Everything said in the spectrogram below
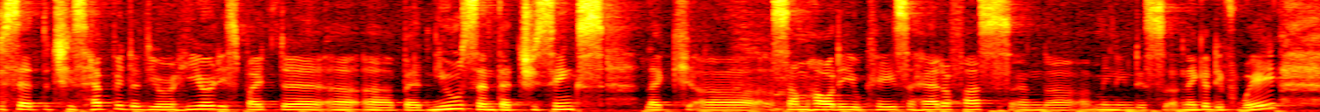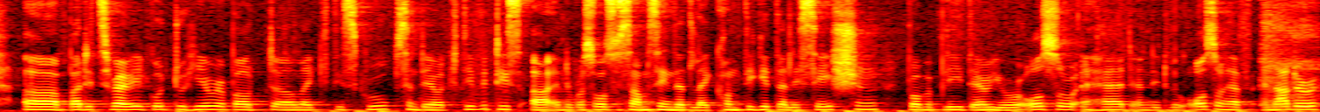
she said that she's happy that you're here despite the uh, uh, bad news and that she thinks like uh, somehow the UK is ahead of us and uh, I mean in this uh, negative way. But it's very good to hear about like these groups and their activities. and there was also something that like on digitalization, probably there you're also ahead and it will also have another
